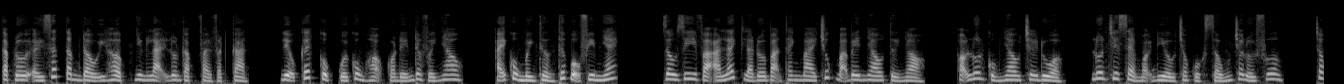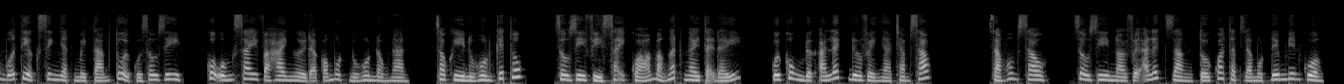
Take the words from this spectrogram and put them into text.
cặp đôi ấy rất tâm đầu ý hợp nhưng lại luôn gặp phải vật cản. Liệu kết cục cuối cùng họ có đến được với nhau? Hãy cùng mình thưởng thức bộ phim nhé. Joji và Alex là đôi bạn thanh mai trúc mã bên nhau từ nhỏ, họ luôn cùng nhau chơi đùa, luôn chia sẻ mọi điều trong cuộc sống cho đối phương. Trong bữa tiệc sinh nhật 18 tuổi của dâu di cô uống say và hai người đã có một nụ hôn nồng nàn. Sau khi nụ hôn kết thúc, dâu di vì say quá mà ngất ngay tại đấy, cuối cùng được Alex đưa về nhà chăm sóc. Sáng hôm sau, Joji nói với Alex rằng tối qua thật là một đêm điên cuồng,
